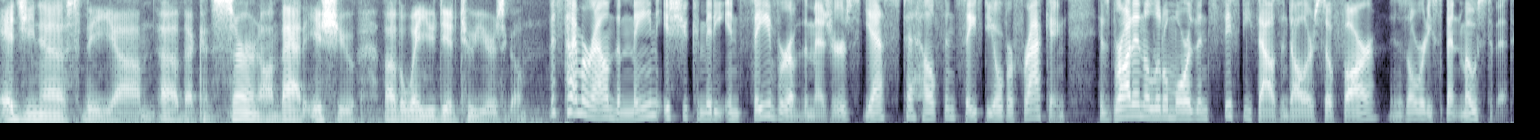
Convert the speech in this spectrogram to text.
edginess, the um, uh, the concern on that issue uh, the way you did two years ago. This time around, the main issue committee in favor of the measures, yes to health and safety over fracking, has brought in a little more than $50,000 so far and has already spent most of it.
